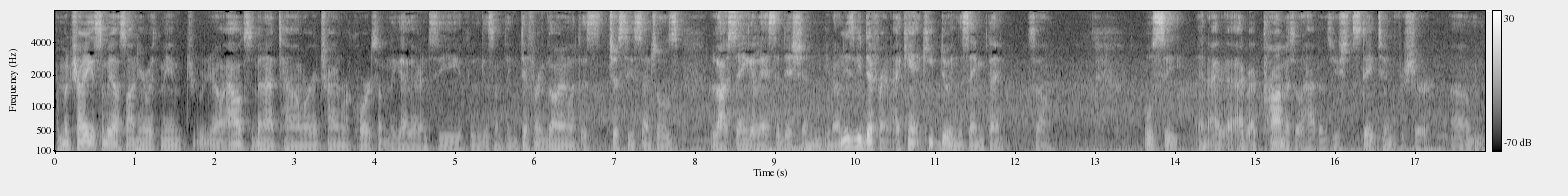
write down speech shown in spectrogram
I'm gonna try to get somebody else on here with me. You know, Alex has been out of town. We're gonna try and record something together and see if we can get something different going with this Just the Essentials Los Angeles edition. You know, it needs to be different. I can't keep doing the same thing. So we'll see. And I, I, I promise it'll happen. So you should stay tuned for sure. Um,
